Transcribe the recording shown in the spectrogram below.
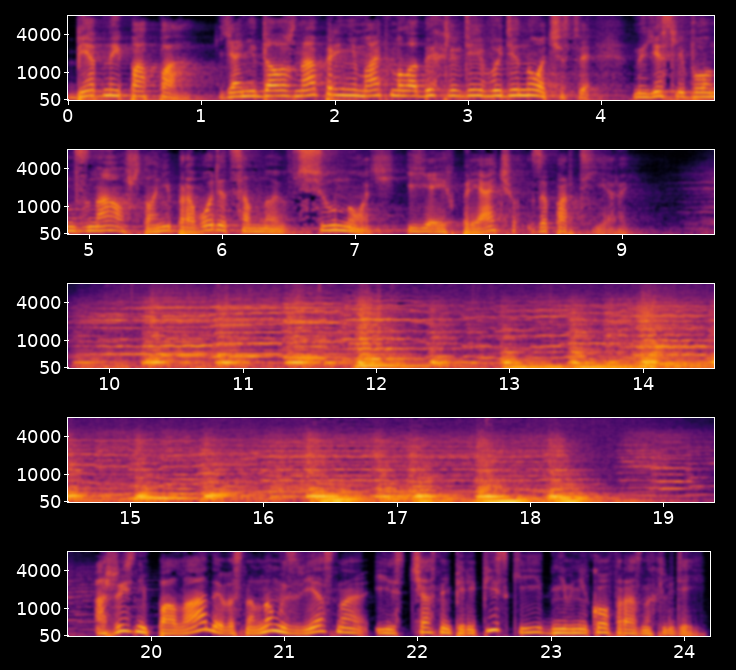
«Бедный папа, я не должна принимать молодых людей в одиночестве, но если бы он знал, что они проводят со мной всю ночь, и я их прячу за портьерой». Жизни Паллады в основном известно из частной переписки и дневников разных людей.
